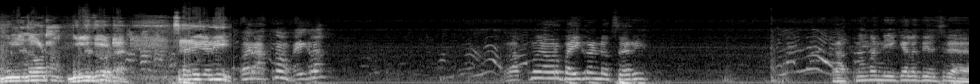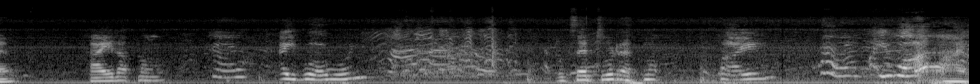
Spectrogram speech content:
బుల్లిదోడ బుల్లిదోడ సరే కానీ రత్నం రత్నం ఎవరు? పైకి రండి ఒకసారి. రత్నం అని నీకెలా తెలుసురా? హాయ్ రత్నం. అయిపో ఒకసారి చూడు రత్నం. హాయ్. హాయ్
